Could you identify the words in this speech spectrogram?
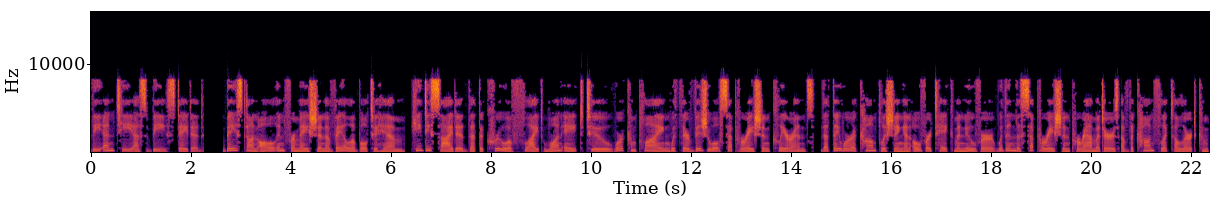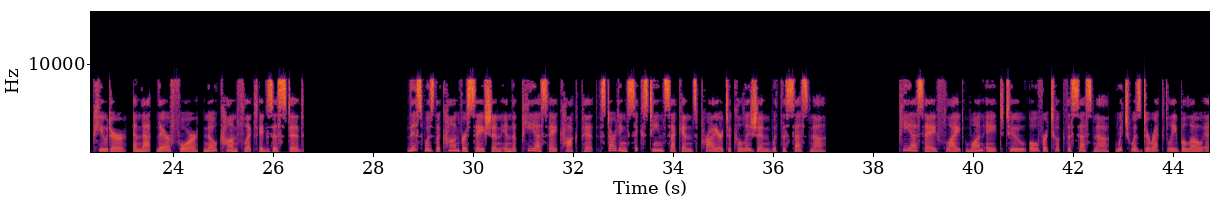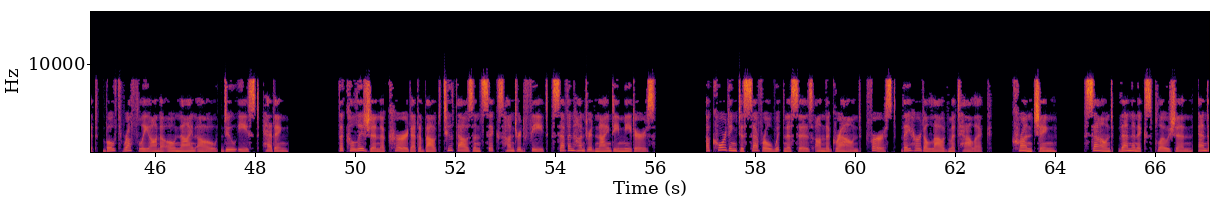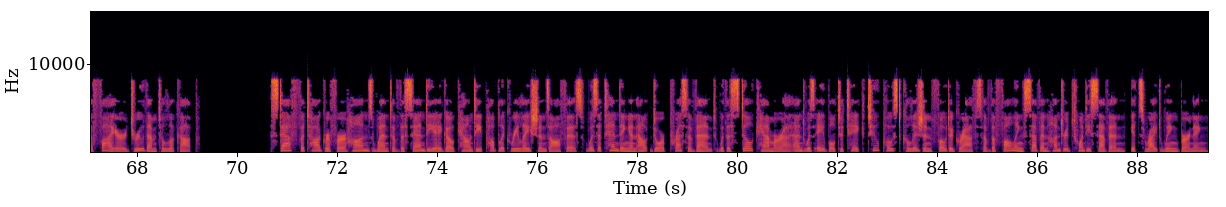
The NTSB stated, Based on all information available to him, he decided that the crew of Flight 182 were complying with their visual separation clearance, that they were accomplishing an overtake maneuver within the separation parameters of the conflict alert computer, and that, therefore, no conflict existed. This was the conversation in the PSA cockpit starting 16 seconds prior to collision with the Cessna. PSA Flight 182 overtook the Cessna, which was directly below it, both roughly on a 090 due east heading. The collision occurred at about 2,600 feet 790 meters. According to several witnesses on the ground, first, they heard a loud metallic crunching sound, then an explosion, and a fire drew them to look up. Staff photographer Hans Wendt of the San Diego County Public Relations Office was attending an outdoor press event with a still camera and was able to take two post-collision photographs of the falling 727, its right wing burning.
